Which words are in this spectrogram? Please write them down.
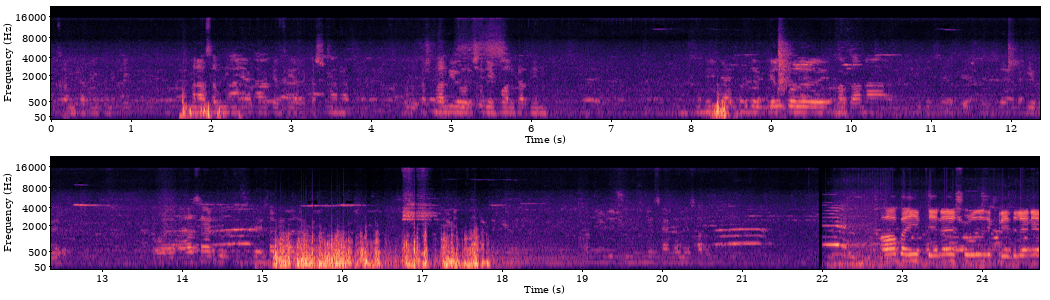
पसंद कर रहे हैं क्योंकि मुनासब नहीं है क्योंकि असं अगर कस्टमर है तो कस्टमर की और अच्छी देखभाल करते हैं मेरी पर बिल्कुल मरदाना लगे हुए और ऐसा साइड तो देख सकते शूज़ ने सैंडल ने सारे हाँ भाई, तीन शूज़ खरीद लेने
